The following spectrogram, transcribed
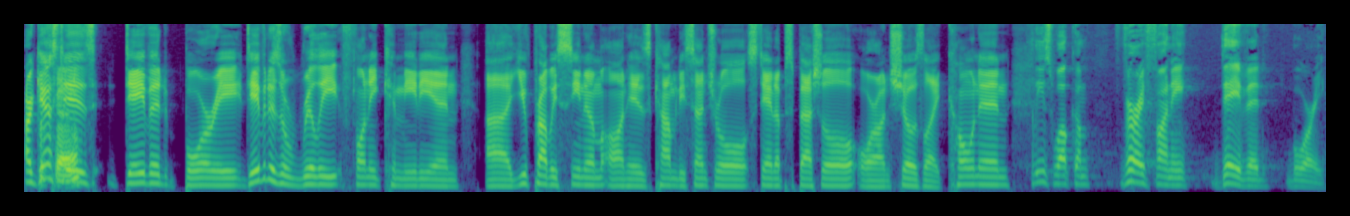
Our guest okay. is David Gborie. David is a really funny comedian. Uh, you've probably seen him on his Comedy Central stand up special or on shows like Conan. Please welcome, very funny, David Gborie.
